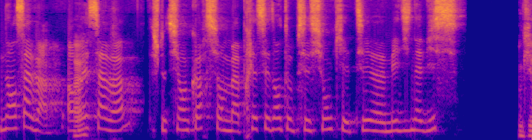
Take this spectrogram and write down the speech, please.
Non, ça va. En vrai, ça va. Je suis encore sur ma précédente obsession qui était euh, Abyss. Ok.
